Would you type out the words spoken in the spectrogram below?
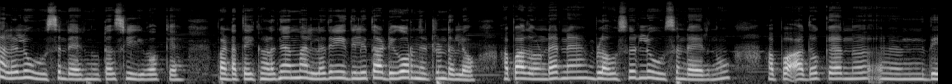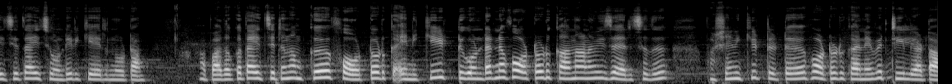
നല്ല ലൂസ് ഉണ്ടായിരുന്നു കേട്ടോ സ്ലീവൊക്കെ പണ്ടത്തേക്കാളും ഞാൻ നല്ല രീതിയിൽ തടി കുറഞ്ഞിട്ടുണ്ടല്ലോ. അപ്പോൾ അതുകൊണ്ട് തന്നെ ബ്ലൗസ് ഒരു ലൂസ് ഉണ്ടായിരുന്നു. അപ്പോൾ അതൊക്കെ ഒന്ന് തേച്ച് തയ്ച്ചുകൊണ്ടിരിക്കുകയായിരുന്നു കേട്ടോ അപ്പോൾ അതൊക്കെ തയ്ച്ചിട്ട് നമുക്ക് ഫോട്ടോ എടുക്കാം. എനിക്ക് ഇട്ടുകൊണ്ട് തന്നെ ഫോട്ടോ എടുക്കാമെന്നാണ് വിചാരിച്ചത്. പക്ഷേ എനിക്ക് ഇട്ടിട്ട് ഫോട്ടോ എടുക്കാനേ പറ്റിയില്ല കേട്ടോ.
